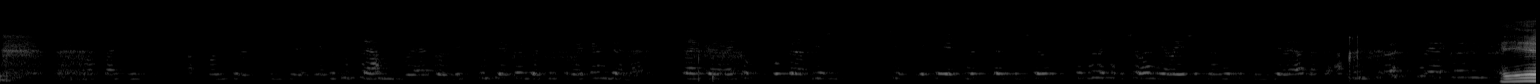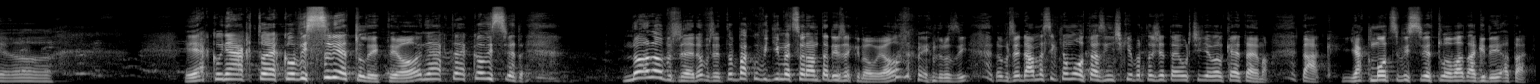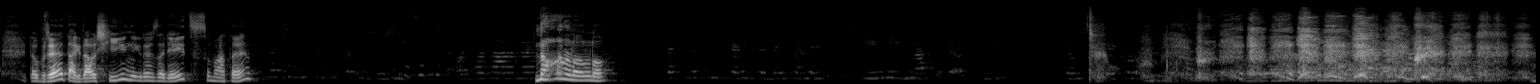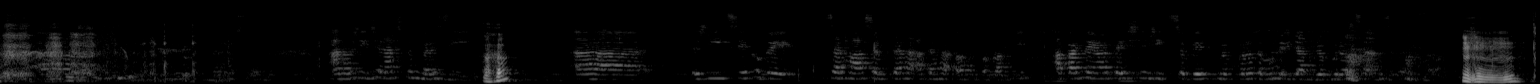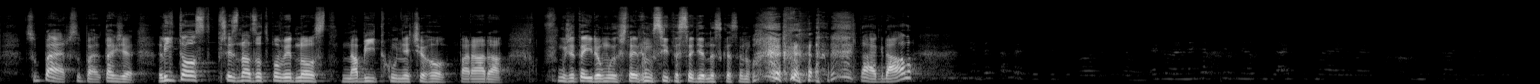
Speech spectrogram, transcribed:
Jo jako nějak to jako vysvětlit, jo? Nějak to jako vysvětlit. No dobře, dobře, to pak uvidíme, co nám tady řeknou, jo, druzí. Dobře, dáme si k tomu otazníčky, protože to je určitě velké téma. Tak, jak moc vysvětlovat a kdy a tak. Dobře, tak další, někde vzaději, co máte? No, no, no, no. Aha. A říct, jakoby, selhal jsem v téhle a téhle oblasti. A pak nejlépe ještě říct, co bychom pro to mohli udělat do budoucna, aby se to Mm-hmm. Super, super. Takže lítost, přiznat zodpovědnost, nabídku něčeho, paráda. Už můžete jít domů, už tady nemusíte sedět dneska se mnou. tak, dál?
